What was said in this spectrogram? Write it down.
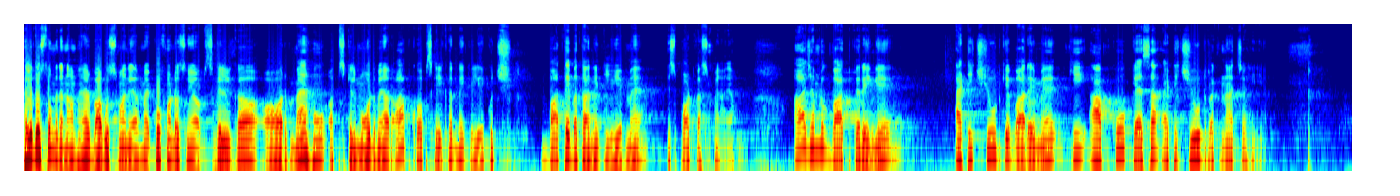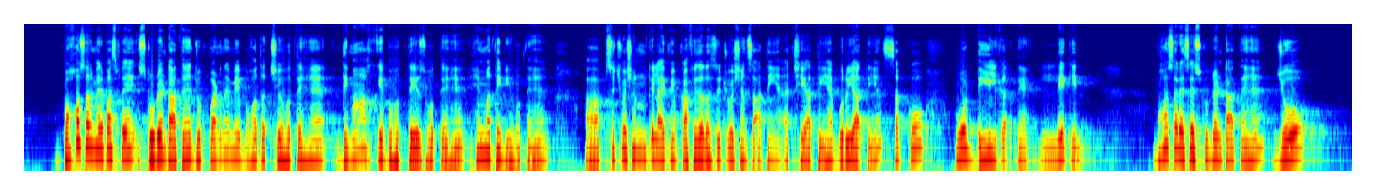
Hello दोस्तों, मेरा नाम है अरबाब उस्मानी। और मैं को फाउंडर हूँ अपस्किल का और मैं हूँ अपस्किल मोड में। और आपको अपस्किल करने के लिए कुछ बातें बताने के लिए मैं इस पॉडकास्ट में आया हूँ। आज हम लोग बात करेंगे एटीट्यूड के बारे में कि आपको कैसा एटीट्यूड रखना चाहिए। बहुत सारे मेरे पास स्टूडेंट आते हैं जो पढ़ने में बहुत अच्छे होते हैं, दिमाग के बहुत तेज़ होते हैं, हिम्मती भी होते हैं सिचुएशन उनके लाइफ में काफ़ी ज़्यादा सिचुएशंस आती हैं, अच्छी आती हैं, बुरी आती हैं, सबको वो डील करते हैं। लेकिन बहुत सारे ऐसे स्टूडेंट आते हैं जो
